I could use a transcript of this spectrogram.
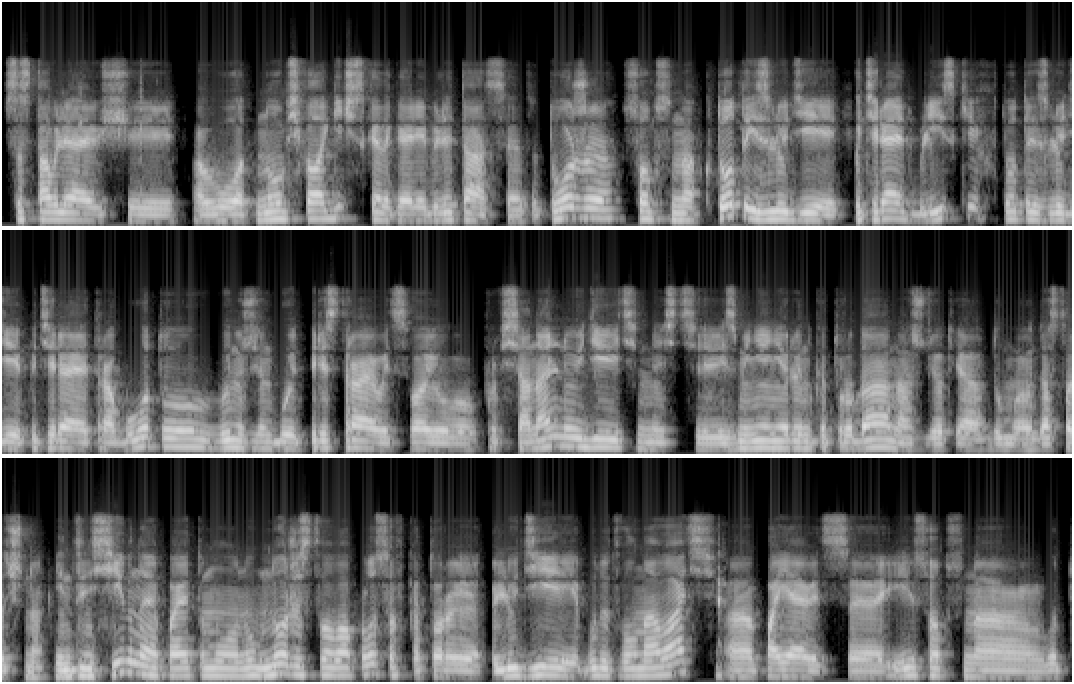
составляющей, вот, но психологическая такая реабилитация это тоже, собственно, кто-то из людей потеряет близких, кто-то из людей потеряет работу, вынужден будет перестраивать свою профессиональную деятельность. Изменение рынка труда нас ждет, я думаю, достаточно интенсивное, поэтому ну, множество вопросов, которые людей будут волновать, э, появится. И, собственно, вот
